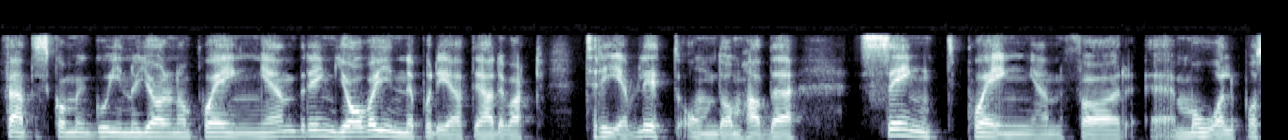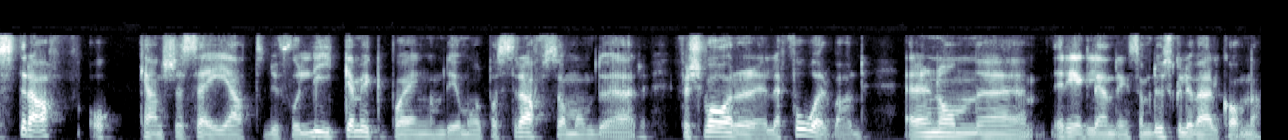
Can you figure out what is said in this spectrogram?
Fantasy kommer gå in och göra någon poängändring? Jag var inne på det att det hade varit trevligt om de hade sänkt poängen för eh, mål på straff och kanske säga att du får lika mycket poäng om du är mål på straff som om du är försvarare eller forward. Är det någon regeländring som du skulle välkomna?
